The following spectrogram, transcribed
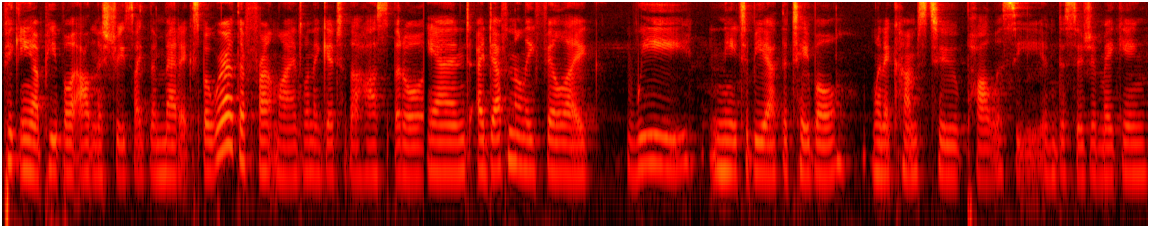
picking up people out in the streets like the medics, but we're at the front lines when they get to the hospital. And I definitely feel like we need to be at the table when it comes to policy and decision making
